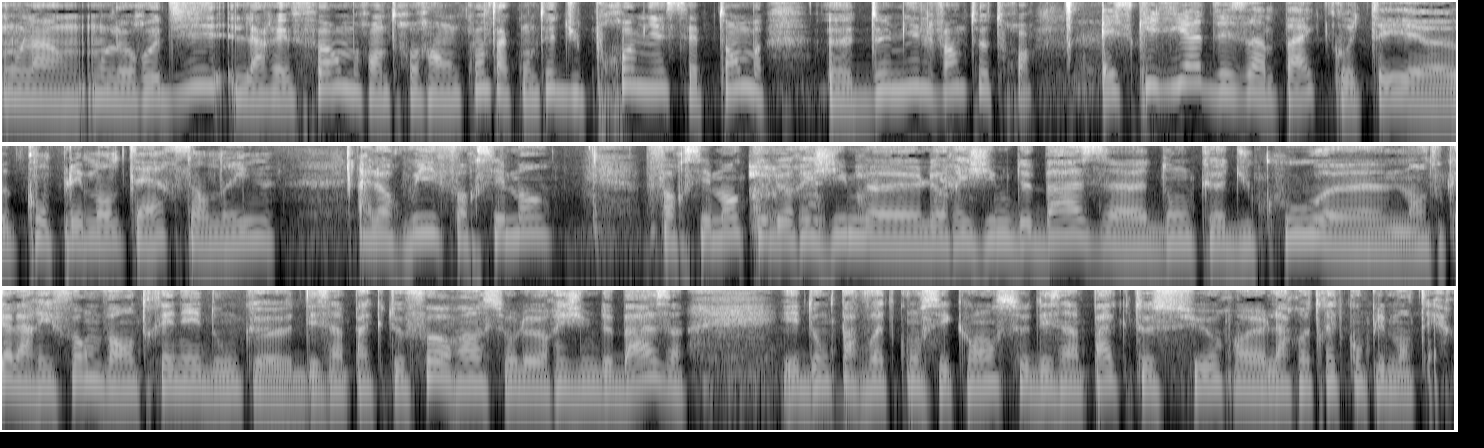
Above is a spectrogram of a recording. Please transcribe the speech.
on, on le redit, la réforme rentrera en compte à compter du 1er septembre 2023. Euh, Est-ce qu'il y a des impacts côté euh, complémentaire, Sandrine? Alors oui, forcément. Forcément que le régime, euh, le régime de base, donc du coup, en tout cas la réforme va entraîner donc des impacts forts hein, sur le régime de base et donc par voie de conséquence des impacts sur la retraite complémentaire.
